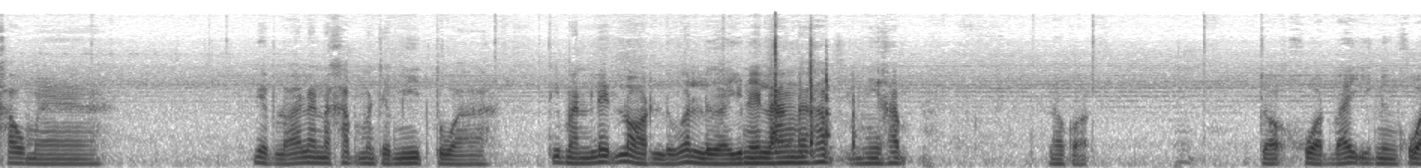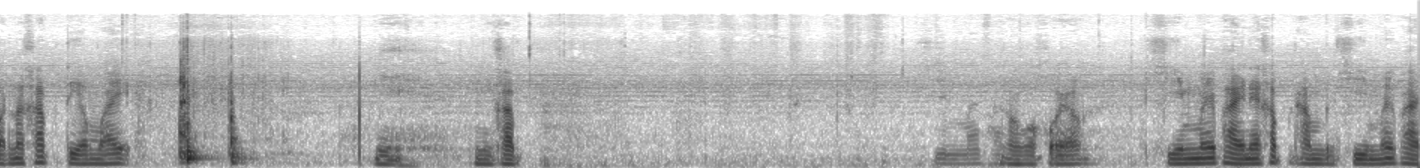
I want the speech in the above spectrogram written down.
เข้ามา เรียบร้อยแล้วนะครับ มันจะมีตัวที่มันเล็ดหลอดหรือว่าเหลืออยู่ในรังนะครับนี่ครับเราก็เจาะขวดไว้อีกหนึ่งขวดนะครับ เตรียมไว้นี่นี่ครับกินไม้ไผ่เราก็คอยเอาครีมไม้ไผ่นะครับทำเป็นครีมไม้ไผ่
